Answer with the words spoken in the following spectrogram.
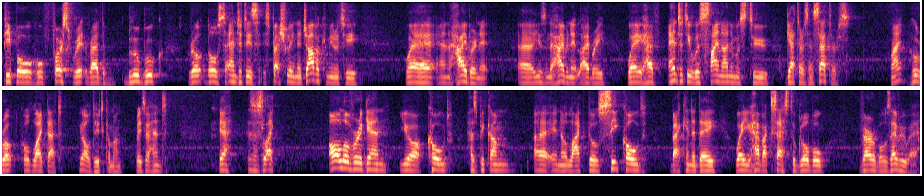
people who first re- read the Blue Book wrote those entities, especially in the Java community, where and Hibernate, uh, using the Hibernate library, where you have entity with synonymous to getters and setters, right? Who wrote code like that? You all did. Come on, raise your hand. Yeah, this is like all over again. Your code has become, uh, you know, like those C code back in the day, where you have access to global variables everywhere.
